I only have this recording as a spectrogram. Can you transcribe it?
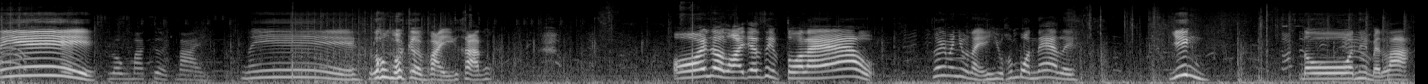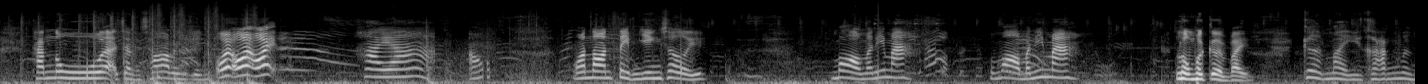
นี่ ลงมาเกิดใหม่ นี่ ลงมาเกิดใหม่อีกครั้ง โอ้ยเหลือร้อยเจ็ดสิบตัวแล้ว เฮ้ย มันอยู่ไหน อยู่ข้างบนแน่เลย ยิง โดนเห็นไหมล่ะธนูอะจังชอบจริงๆโอ้ยโอ้ยโอ้ยใครอะเอ้าว่านอนติ่มยิงเฉย หมอมานี่มาคุณหมอมานี่มา ลงมาเกิดใหม่ เกิดใหม่อีกครั้งหนึ่ง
